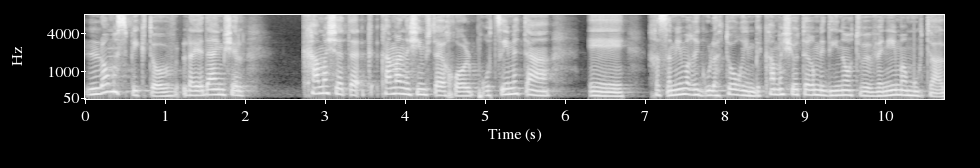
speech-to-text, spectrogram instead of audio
לא מספיק טוב לידיים של כמה, שאתה, כמה אנשים שאתה יכול, פורצים את החסמים הרגולטוריים בכמה שיותר מדינות ונהיים המותג.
